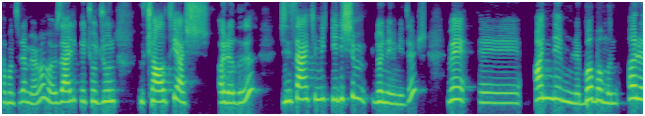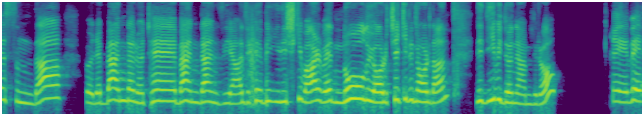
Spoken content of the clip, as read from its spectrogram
tam hatırlamıyorum ama özellikle çocuğun 3-6 yaş aralığı cinsel kimlik gelişim dönemidir ve e, annemle babamın arasında böyle benden öte, benden ziyade bir ilişki var ve ne oluyor çekilin oradan dediği bir dönemdir o. Ee, ve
